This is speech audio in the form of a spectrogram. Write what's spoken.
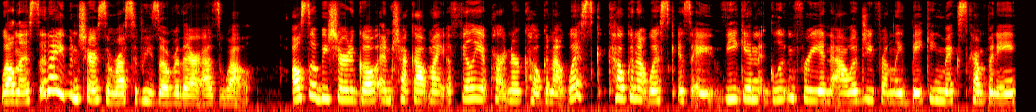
wellness, and I even share some recipes over there as well. Also, be sure to go and check out my affiliate partner, Coconut Whisk. Coconut Whisk is a vegan, gluten free, and allergy friendly baking mix company.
